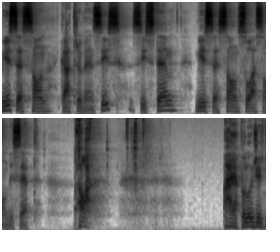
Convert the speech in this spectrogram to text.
1786 système 1777. Ah. I apologize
